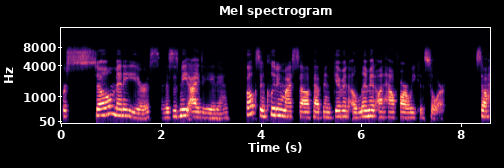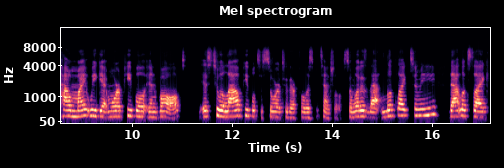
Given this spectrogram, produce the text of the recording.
For so many years, and this is me ideating, folks, including myself, have been given a limit on how far we can soar. So, how might we get more people involved is to allow people to soar to their fullest potential. So, what does that look like to me? That looks like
